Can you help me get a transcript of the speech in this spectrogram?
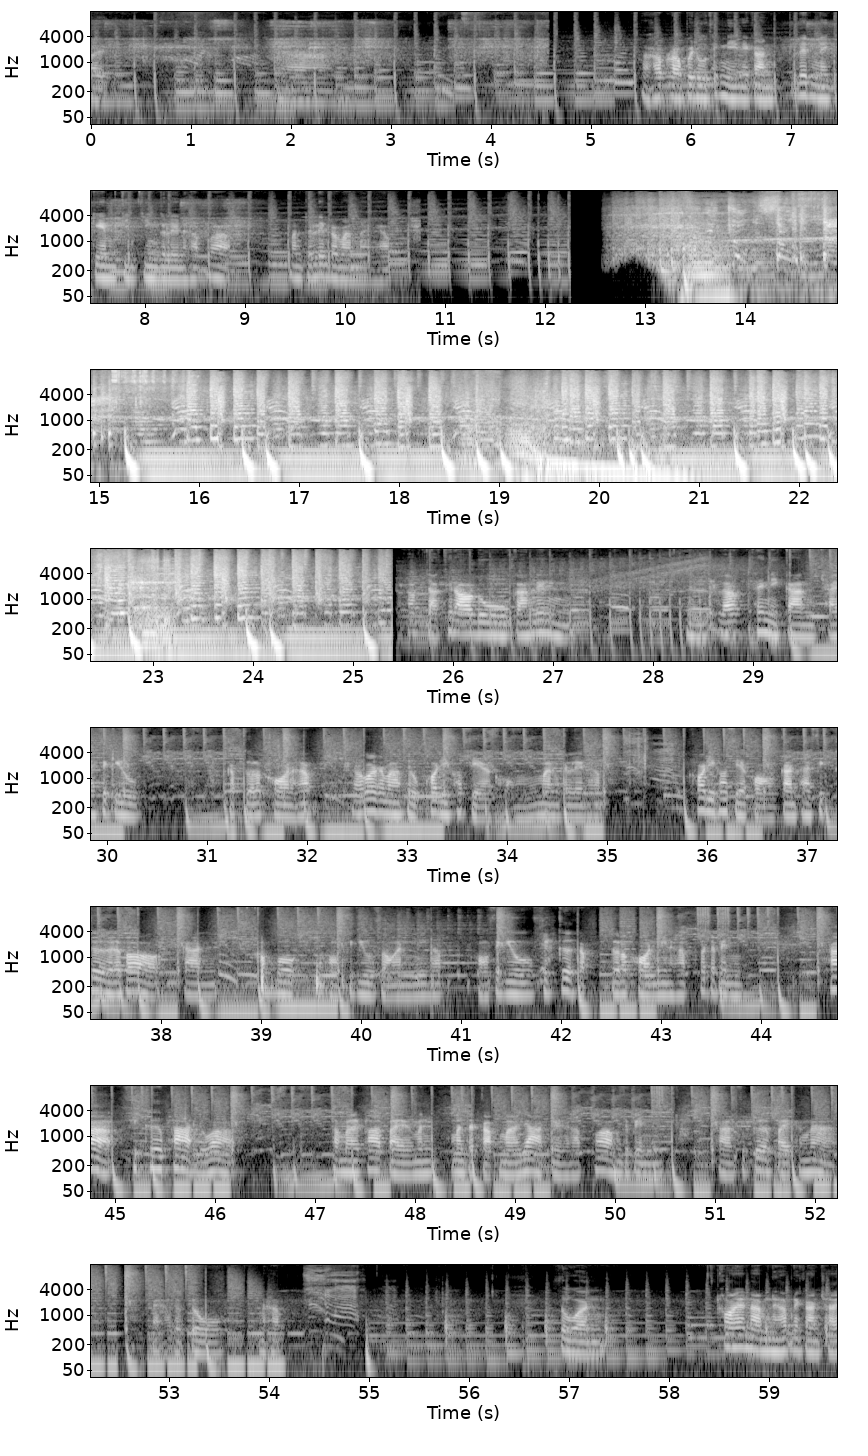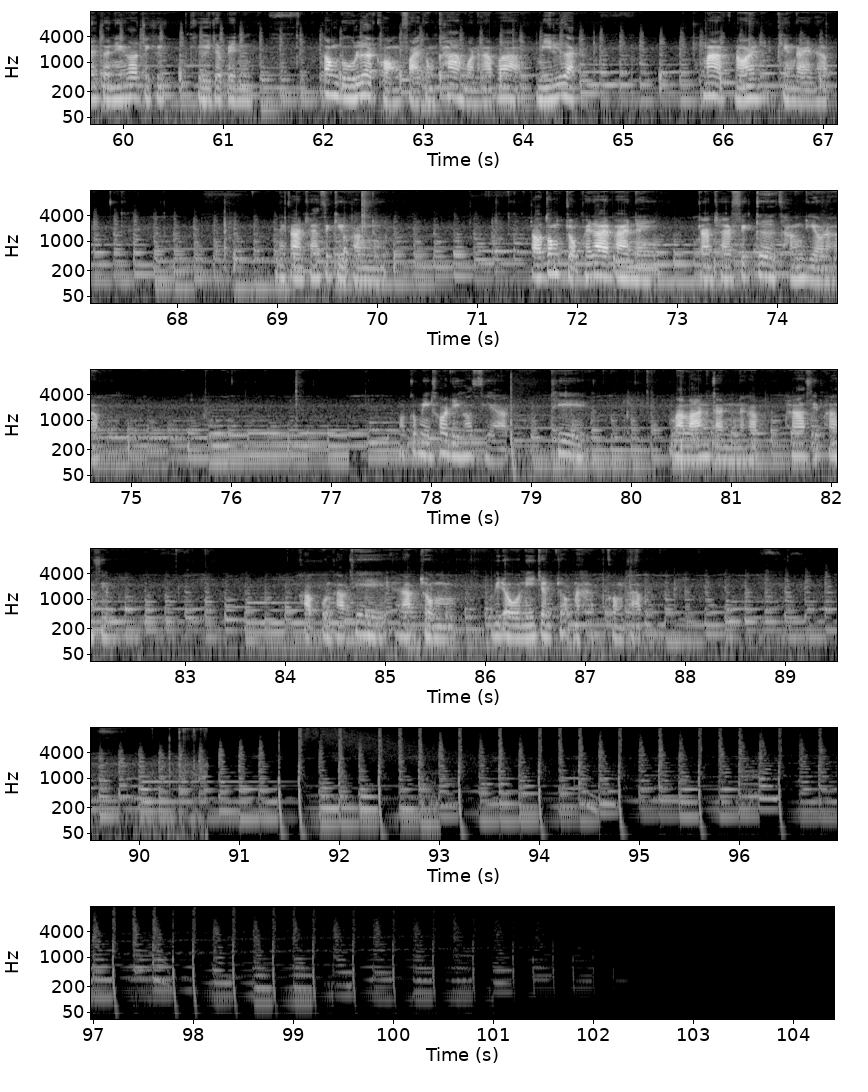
นะครับเราไปดูเทคนิคในการเล่นในเกมจริง ๆ กันเลยนะครับ ว่ามันจะเล่นประมาณไหนครับ ดูการเล่นหรือแล้วเทคนิคการใช้สกิลกับตัวละครนะครับเราก็จะมาสรุปข้อดีข้อเสียของมันกันเลยนะครับ ข้อดีข้อเสียของการใช้ฟิกเกอร์ แล้วก็การคอมโบของสกิลสองอันนี้ครับ ของสกิลฟิกเกอร์กับตัวละครนี้นะครับ ก็จะเป็นถ้าฟิกเกอร์พลาดหรือว่าทำอะไรพลาดไปมันมันจะกลับมายากเลยนะครับ เพราะมันจะเป็นการฟิกเกอร์ไปข้างหน้าไปหาศัตรูนะครับ ส่วนข้อแนะนำนะครับในการใช้ตัวนี้ก็จะคือคือจะเป็นต้องดูเลือดของฝ่ายตรงข้ามก่อนนะครับ ว่ามีเลือดมากน้อยเพียงใดนะครับ ในการใช้สกิลครั้งนี้ เราต้องจบให้ได้ภายในการใช้ฟิกเกอร์ครั้งเดียวนะครับมันก็มีข้อดีข้อเสียที่บาลานซ์กันนะครับ 50-50 ขอบคุณครับที่รับชม วิดีโอนี้จนจบนะครับขอบคุณครับ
